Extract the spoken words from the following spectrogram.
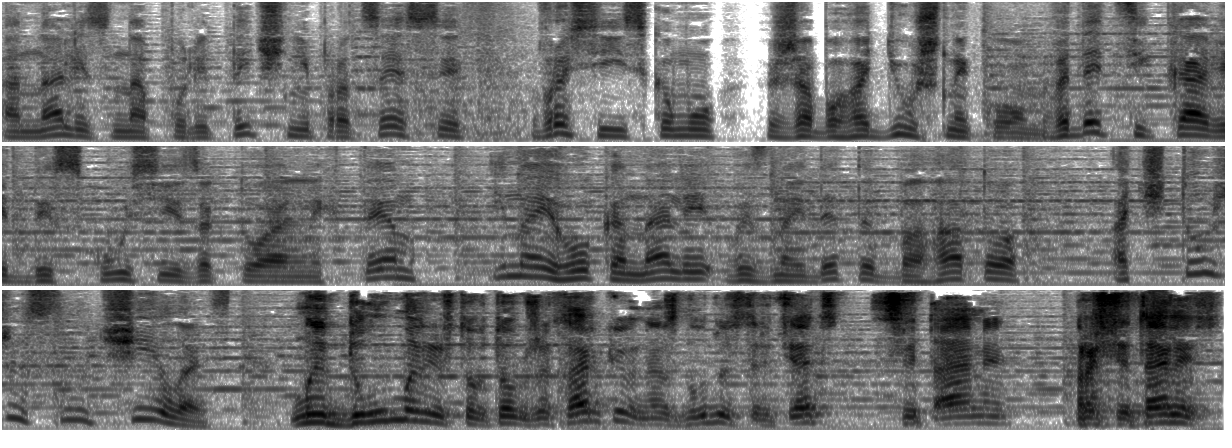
аналіз на політичні процеси в російському жабогадюшнику. Веде цікаві дискусії з актуальних тем, і на його каналі ви знайдете багато. А что же случилось? Мы думали, что в том же Харькове нас будут встречать с цветами. Просчитались?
